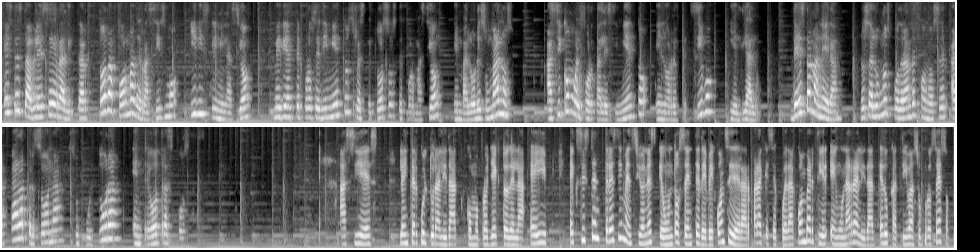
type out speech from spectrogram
este establece erradicar toda forma de racismo y discriminación mediante procedimientos respetuosos de formación en valores humanos, así como el fortalecimiento en lo reflexivo y el diálogo. De esta manera, los alumnos podrán reconocer a cada persona, su cultura, entre otras cosas. Así es, la interculturalidad como proyecto de la EIP existen tres dimensiones que un docente debe considerar para que se pueda convertir en una realidad educativa su proceso.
